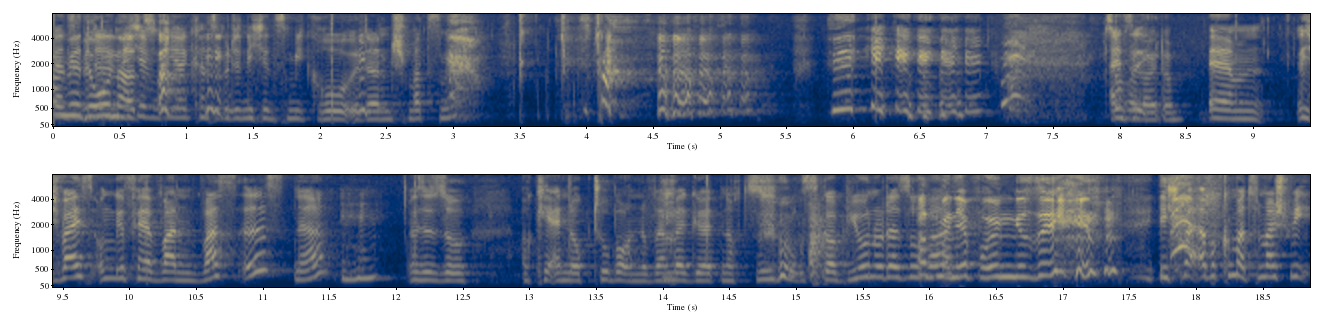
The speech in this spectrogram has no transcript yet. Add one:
Kannst, wir Donuts. nicht, ja, kannst du bitte nicht ins Mikro dann schmatzen? Sorry, Leute. Ähm, ich weiß ungefähr, wann was ist, ne? Also so, okay, Ende Oktober und November gehört noch zu Skorpion oder sowas. Hat man ja vorhin gesehen. Ich aber guck mal, zum Beispiel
